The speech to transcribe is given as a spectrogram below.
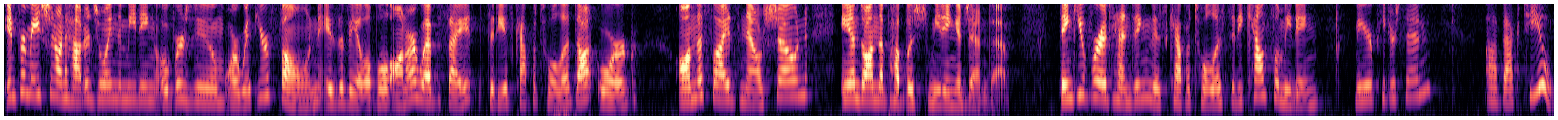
Information on how to join the meeting over Zoom or with your phone is available on our website, cityofcapitola.org, on the slides now shown, and on the published meeting agenda. Thank you for attending this Capitola City Council meeting. Mayor Petersen, uh, back to you.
